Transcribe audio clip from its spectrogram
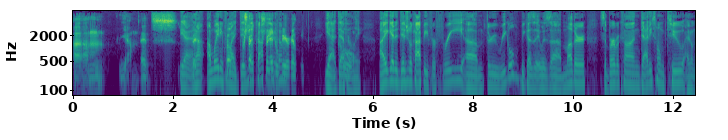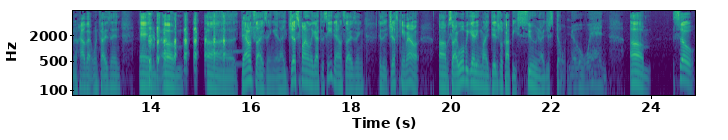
Um, yeah, it's yeah. And I, I'm waiting for my digital tread, copy. tread wearily. Yeah, definitely. I get a digital copy for free um, through Regal because it was uh, Mother, Suburbicon, Daddy's Home 2. I don't know how that one ties in. And um, uh, Downsizing. And I just finally got to see Downsizing because it just came out. Um, so I will be getting my digital copy soon. I just don't know when. Um, so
